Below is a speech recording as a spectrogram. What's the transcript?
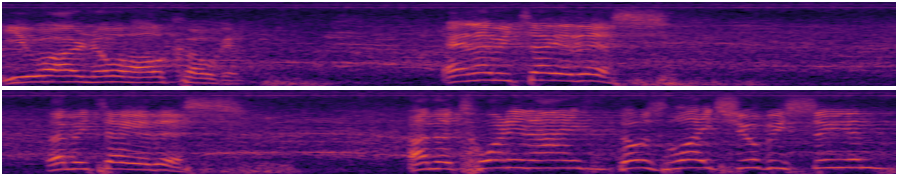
You are no Hulk Hogan. And let me tell you this. Let me tell you this. On the 29th, those lights you'll be seeing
